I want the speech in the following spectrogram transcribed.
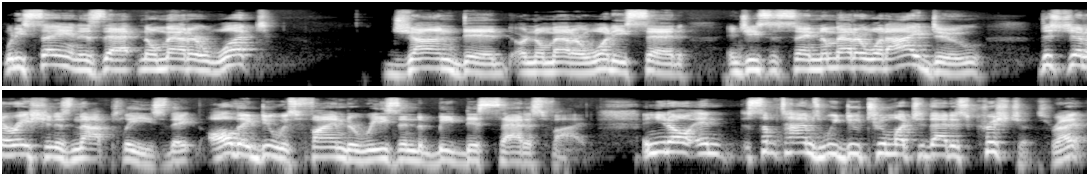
What he's saying is that no matter what John did or no matter what he said, and Jesus saying, no matter what I do, this generation is not pleased. They all they do is find a reason to be dissatisfied. And you know, and sometimes we do too much of that as Christians, right?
